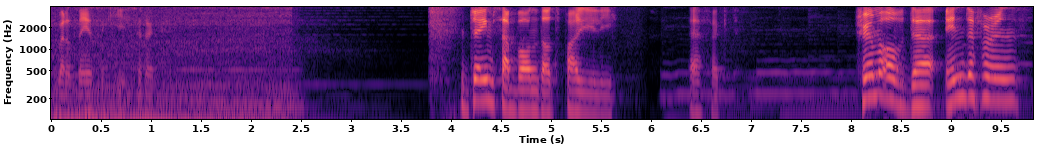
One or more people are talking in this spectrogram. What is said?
Dobra, to nie jest jakiś easter egg. Jamesa Bonda odpalili. Efekt. Trim of the indifference.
